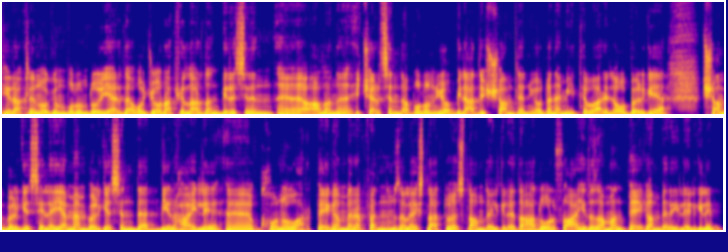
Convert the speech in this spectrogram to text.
Hiraklin o gün bulunduğu yerde o coğrafyalardan birisinin e, alanı içerisinde bulunuyor. Bilad-i Şam deniyor dönem itibariyle o bölgeye. Şam bölgesiyle Yemen bölgesinde bir hayli e, konu var. Peygamber Efendimiz Aleyhisselatü Vesselam'la ilgili. Daha doğrusu ahir zaman peygamberiyle ilgili.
